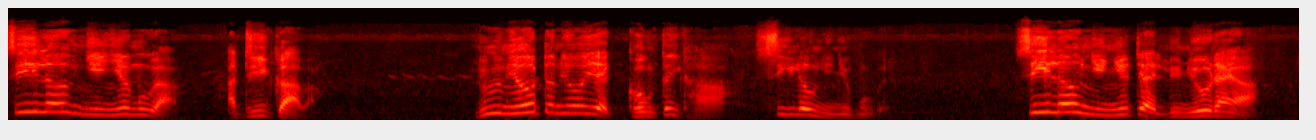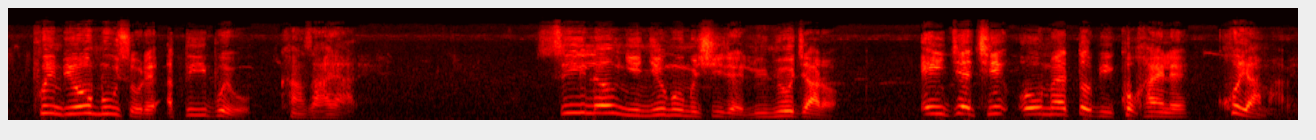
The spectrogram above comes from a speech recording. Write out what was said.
စီးလုံးညီညွတ်မှုကအဓိကပါလူမျိုးတစ်မျိုးရဲ့ဂုံတိတ်ခါစီးလုံးညီညွတ်မှုပဲစီးလုံးညီညွတ်တဲ့လူမျိုးတိုင်းဟာဖွံ့ဖြိုးမှုဆိုတဲ့အသီးပွေကိုခံစားရတယ်စီးလုံးညီညွတ်မှုမရှိတဲ့လူမျိုးကြတော့အိမ်ကျက်ချင်းအိုးမဲတုတ်ပြီးခွတ်ခိုင်းလဲခွတ်ရမှာပဲ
